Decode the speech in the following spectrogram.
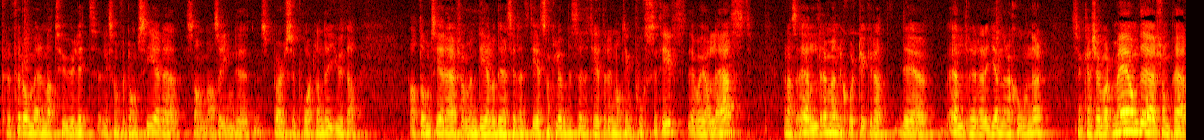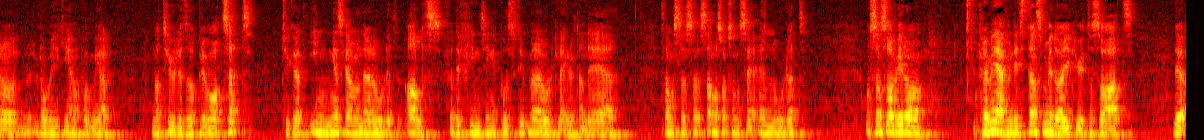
För, för dem är det naturligt, liksom för de ser det som, alltså yngre Spurs-supportande judar, att de ser det här som en del av deras identitet, som klubbens identitet, och det är någonting positivt. Det är vad jag har läst. Medan äldre människor tycker att det är äldre generationer som kanske har varit med om det här som Per och Robin gick igenom på ett mer naturligt och privat sätt. Tycker att ingen ska använda det här ordet alls. För det finns inget positivt med det här ordet längre utan det är samma, samma sak som att säga n-ordet. Och sen så har vi då premiärministern som idag gick ut och sa att det,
